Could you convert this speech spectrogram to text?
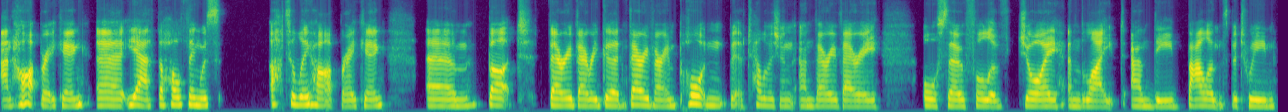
and heartbreaking. Uh yeah the whole thing was utterly heartbreaking. Um but very very good. Very very important bit of television and very very also full of joy and light and the balance between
